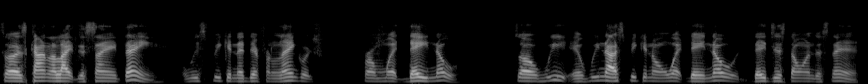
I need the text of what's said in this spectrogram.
So it's kind of like the same thing. We speaking a different language from what they know. So if we if we not speaking on what they know, they just don't understand.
